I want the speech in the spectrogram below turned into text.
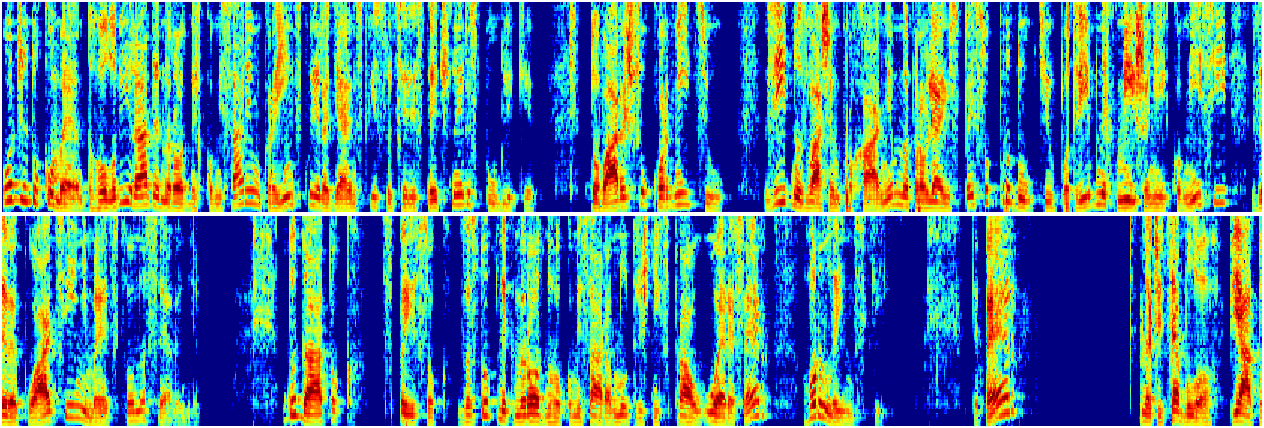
Отже, документ голові Ради народних комісарів Української Радянської Соціалістичної Республіки, товаришу Корнійцю. Згідно з вашим проханням, направляю список продуктів, потрібних мішаній комісії з евакуації німецького населення. Додаток, список, заступник Народного комісара внутрішніх справ УРСР Горлинський. Тепер, значить, це було 5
